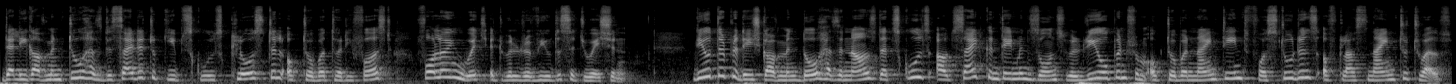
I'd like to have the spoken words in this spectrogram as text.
Delhi government too has decided to keep schools closed till October 31st, following which it will review the situation. The Uttar Pradesh government, though, has announced that schools outside containment zones will reopen from October 19th for students of class 9 to 12.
